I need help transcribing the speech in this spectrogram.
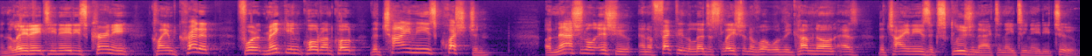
In the late 1880s, Kearney claimed credit for making, quote unquote, the Chinese question a national issue and affecting the legislation of what would become known as the Chinese Exclusion Act in 1882.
